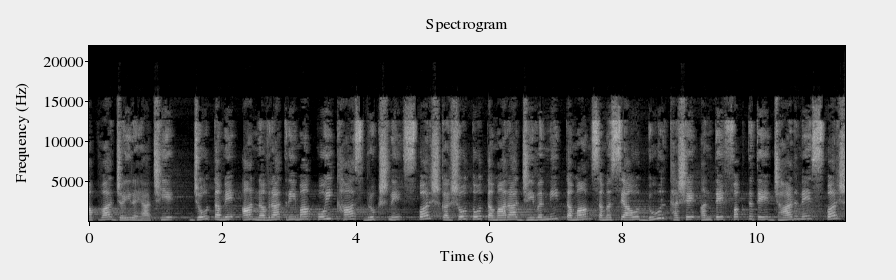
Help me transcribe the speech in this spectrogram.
આપવા જઈ રહ્યા છીએ. જો તમે આ નવરાત્રીમાં કોઈ ખાસ વૃક્ષને સ્પર્શ કરશો તો તમારા જીવનની તમામ સમસ્યાઓ દૂર થશે. અંતે ફક્ત તે ઝાડને સ્પર્શ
